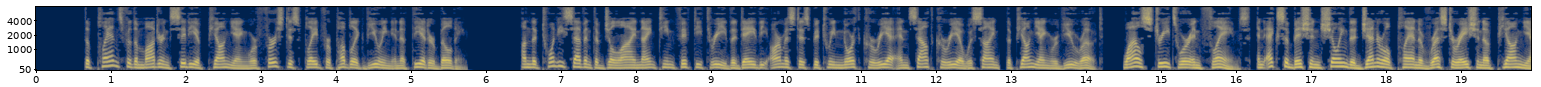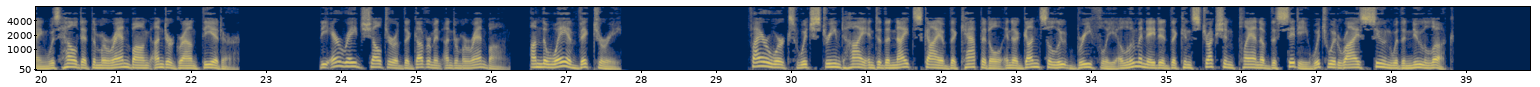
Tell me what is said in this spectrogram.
The plans for the modern city of Pyongyang were first displayed for public viewing in a theater building. On 27 July 1953 the day the armistice between North Korea and South Korea was signed, the Pyongyang Review wrote, while streets were in flames, an exhibition showing the general plan of restoration of Pyongyang was held at the Moranbong Underground Theatre. The air raid shelter of the government under Moranbong. On the Way of Victory Fireworks which streamed high into the night sky of the capital in a gun salute briefly illuminated the construction plan of the city which would rise soon with a new look.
